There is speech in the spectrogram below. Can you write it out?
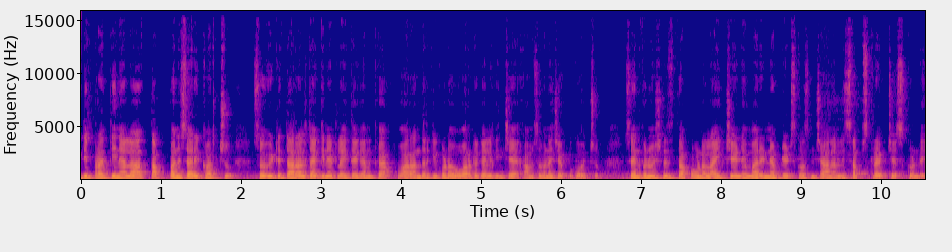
ఇది ప్రతి నెల తప్పనిసరి ఖర్చు. సో వీటి ధరలు తగ్గినట్లయితే కనుక వారందరికీ కూడా ఊరట కలిగించే అంశమనే చెప్పుకోవచ్చు. సో ఇన్ఫర్మేషన్ అయితే తప్పకుండా లైక్ చేయండి. మరిన్ని అప్డేట్స్ కోసం ఛానల్ని సబ్స్క్రైబ్ చేసుకోండి.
